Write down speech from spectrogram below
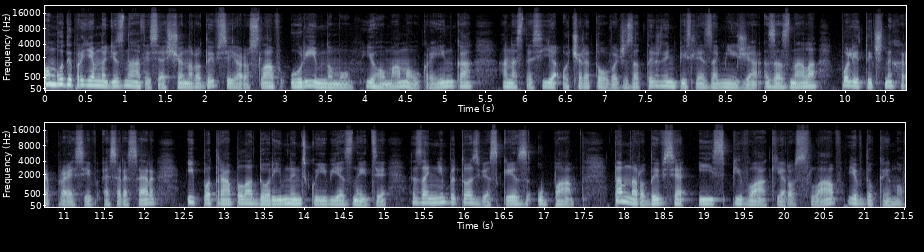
Вам буде приємно дізнатися, що народився Ярослав у Рівному. Його мама, українка Анастасія Очеретович, за тиждень після заміжжя зазнала політичних репресій в СРСР і потрапила до рівненської в'язниці за нібито зв'язки з УПА. Там народився і співак Ярослав Євдокимов.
